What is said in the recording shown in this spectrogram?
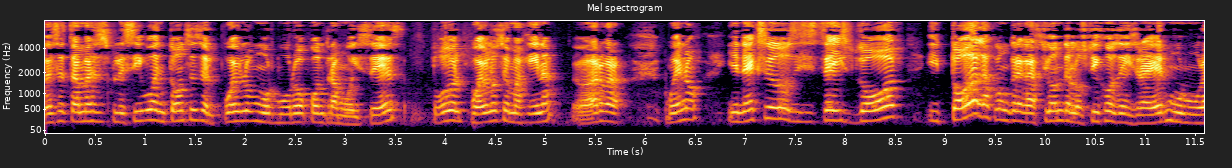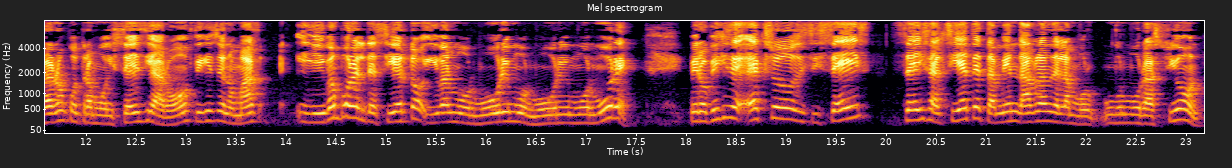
Ese está más expresivo. Entonces el pueblo murmuró contra Moisés. Todo el pueblo se imagina. Bárbara. Bueno, y en Éxodo 16, 2 y toda la congregación de los hijos de Israel murmuraron contra Moisés y Aarón, fíjese nomás, y iban por el desierto, iban murmure murmure murmure. Pero fíjese, Éxodo 16, 6 al 7 también hablan de la murmuración.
